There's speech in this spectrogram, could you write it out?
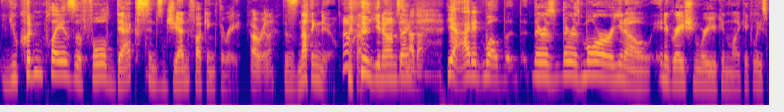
you couldn't play as a full deck since Gen fucking three. oh really This is nothing new. Okay. you know what I'm saying? know that. Yeah, I did. Well, there is there is more you know integration where you can like at least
